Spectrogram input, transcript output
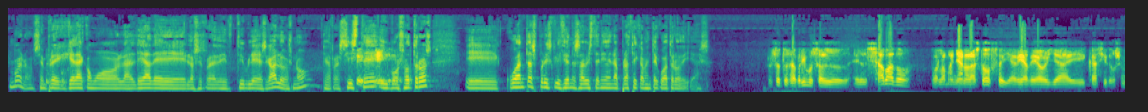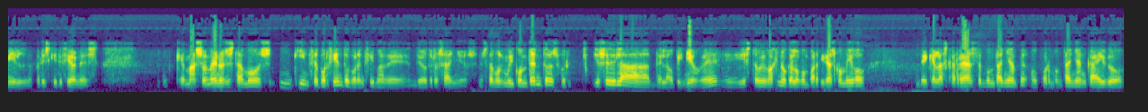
Bueno, siempre queda como la aldea de los irreductibles galos, ¿no? Que resiste. Y vosotros, eh, ¿cuántas prescripciones habéis tenido en prácticamente cuatro días? Nosotros abrimos el, el, sábado por la mañana a las 12 y a día de hoy ya hay casi 2.000 prescripciones que más o menos estamos un 15% por encima de, otros años. Estamos muy contentos. Porque yo soy de la, de la opinión, ¿eh? y esto me imagino que lo compartirás conmigo, de que las carreras de montaña o por montaña han caído,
